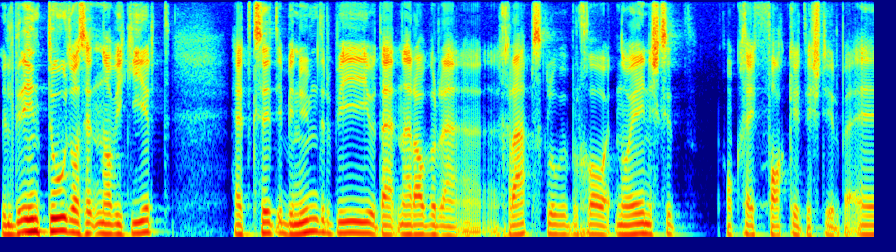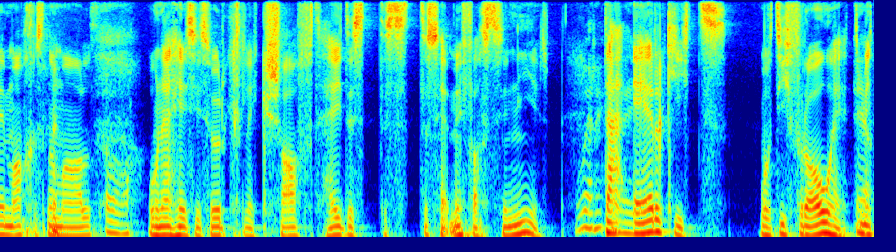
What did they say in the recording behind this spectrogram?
Weil der Dude, der es hat navigiert hat gesagt, ich bin nicht mehr dabei und der hat dann aber äh, Krebs, glaube ich, bekommen. Hat noch einmal gesagt, okay, fuck it, ich sterbe eh, mach es nochmal. Oh. Und dann haben sie es wirklich geschafft. Hey, das, das, das hat mich fasziniert. Der. Ehrgeiz, den die Frau hat, Ja. mit,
